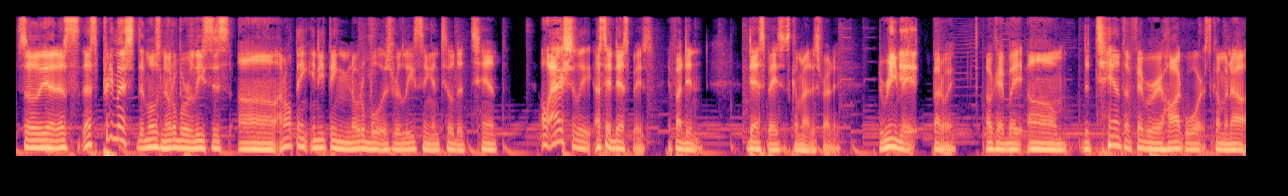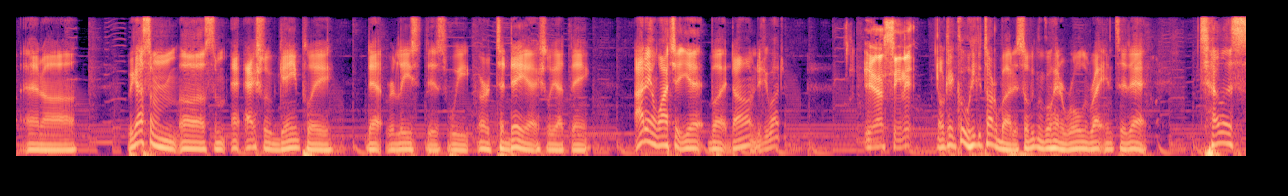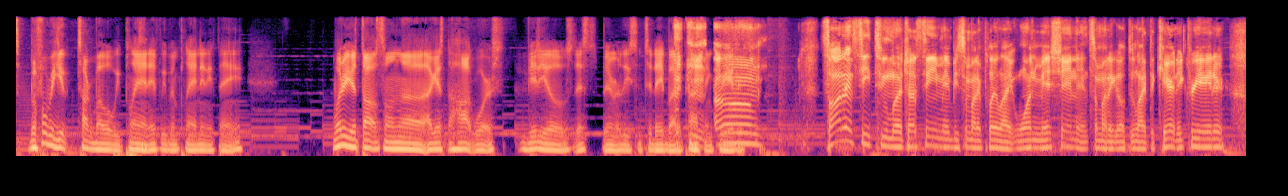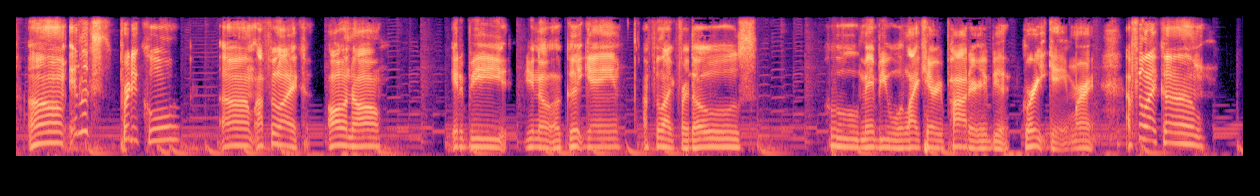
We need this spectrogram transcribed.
So yeah, that's that's pretty much the most notable releases. Uh, I don't think anything notable is releasing until the 10th. Oh, actually, I said Dead Space. If I didn't, Dead Space is coming out this Friday. The remake, by the way. Okay, but um, the 10th of February, Hogwarts coming out, and uh, we got some uh some a- actual gameplay that released this week or today actually. I think I didn't watch it yet, but Dom, did you watch it? Yeah, I seen it. Okay, cool. He can talk about it, so we can go ahead and roll right into that. Tell us before we get talk about what we plan, if we've been playing anything. What are your thoughts on, uh, I guess, the Hogwarts videos that's been releasing today by the content creator? um, so I didn't see too much. I seen maybe somebody play like one mission and somebody go through like the character creator. Um, it looks pretty cool. Um, I feel like all in all, it'll be you know a good game. I feel like for those who maybe will like Harry Potter, it'd be a great game, right? I feel like um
